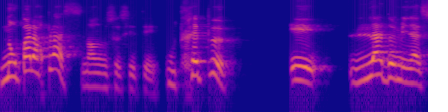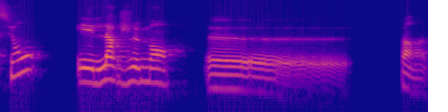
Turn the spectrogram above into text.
n'ont pas leur place dans nos sociétés, ou très peu. Et la domination est largement... Enfin,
